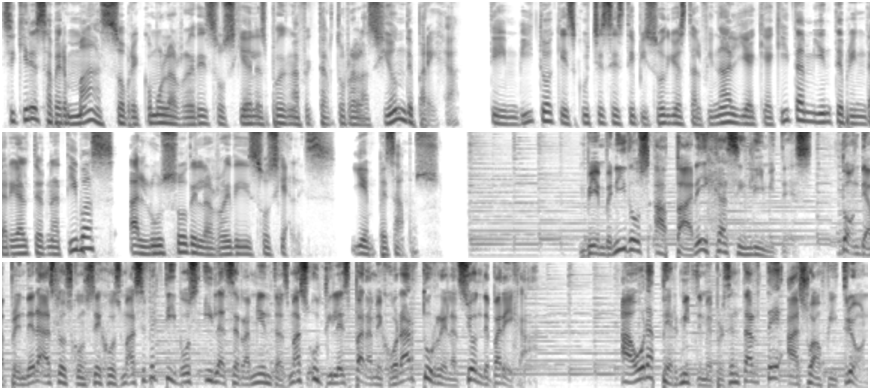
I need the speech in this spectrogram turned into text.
Si quieres saber más sobre cómo las redes sociales pueden afectar tu relación de pareja, te invito a que escuches este episodio hasta el final, ya que aquí también te brindaré alternativas al uso de las redes sociales. Y empezamos. Bienvenidos a Parejas sin Límites, donde aprenderás los consejos más efectivos y las herramientas más útiles para mejorar tu relación de pareja. Ahora permíteme presentarte a su anfitrión,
